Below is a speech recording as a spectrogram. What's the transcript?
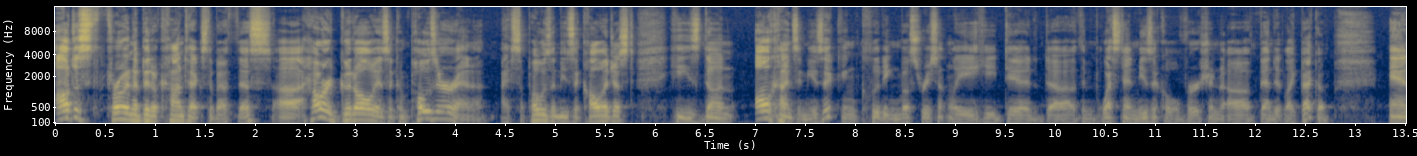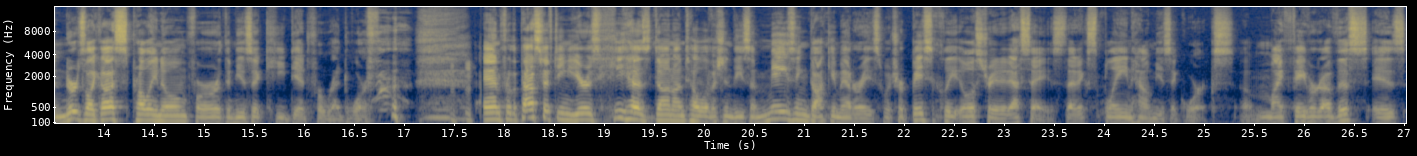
I'll just throw in a bit of context about this. Uh, Howard Goodall is a composer and a, I suppose a musicologist. He's done all kinds of music, including most recently he did uh, the West End musical version of Bend It Like Beckham. And nerds like us probably know him for the music he did for Red Dwarf. and for the past 15 years, he has done on television these amazing documentaries, which are basically illustrated essays that explain how music works. Uh, my favorite of this is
